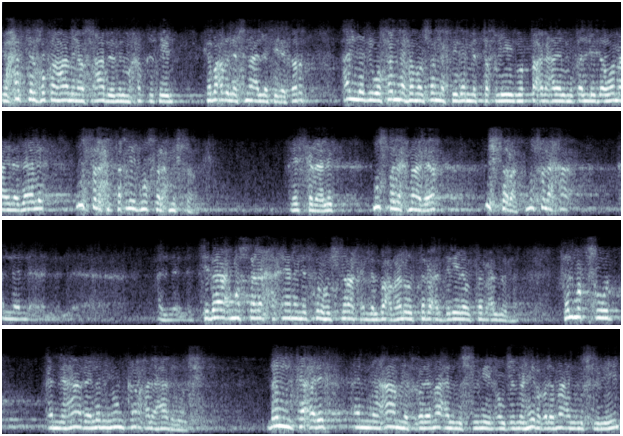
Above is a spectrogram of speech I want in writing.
وحتى الفقهاء من أصحابهم المحققين كبعض الأسماء التي ذكرت الذي وصنف من صنف في ذم التقليد والطعن على المقلدة وما إلى ذلك مصطلح التقليد مصطلح مشترك أليس كذلك؟ مصطلح ماذا؟ مشترك مصطلح الاتباع مصطلح أحيانا يدخله اشتراك عند البعض هل هو اتبع الدليل أو اتبع المذهب؟ فالمقصود أن هذا لم ينكر على هذا الوجه. بل تعرف أن عامة علماء المسلمين أو جماهير علماء المسلمين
